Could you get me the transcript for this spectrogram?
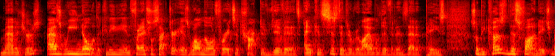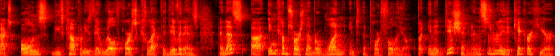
managers. As we know, the Canadian financial sector is well known for its attractive dividends and consistent and reliable dividends that it pays. So because this fund, HMAX, owns these companies, they will, of course, collect the dividends. And that's uh, income source number one into the portfolio. But in addition, and this is really the kicker here,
